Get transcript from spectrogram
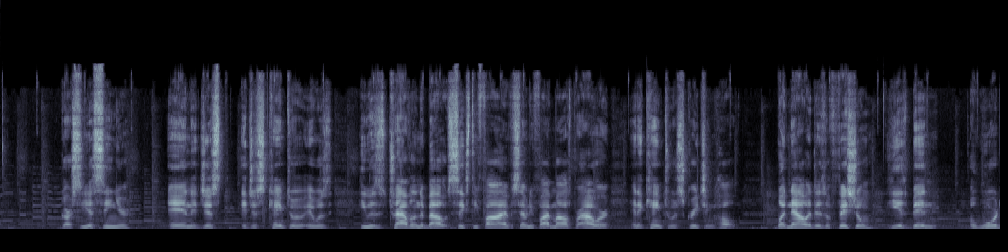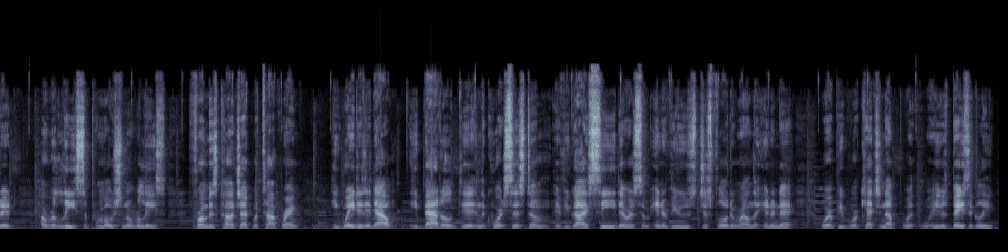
Garcia Senior, and it just it just came to it was he was traveling about 65 75 miles per hour and it came to a screeching halt but now it is official. He has been awarded a release, a promotional release from his contract with Top Rank. He waited it out. He battled it in the court system. If you guys see, there was some interviews just floating around the internet where people were catching up with. He was basically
